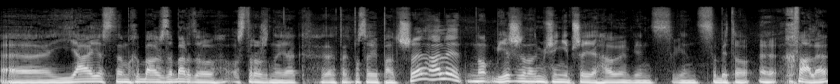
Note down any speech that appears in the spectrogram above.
E, ja jestem chyba aż za bardzo ostrożny, jak, jak tak po sobie patrzę, ale no, jeszcze na tym się nie przejechałem, więc, więc sobie to e, chwalę.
